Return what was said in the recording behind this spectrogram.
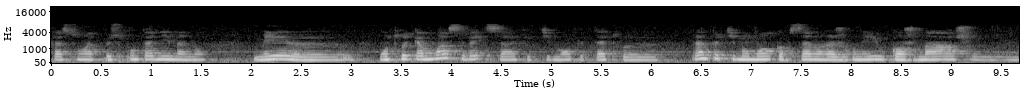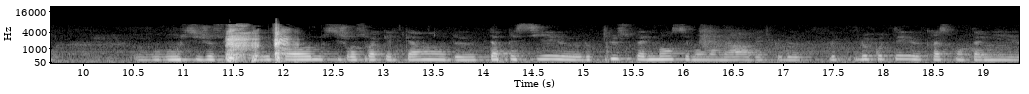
façon un peu spontanée maintenant. Mais euh, mon truc à moi, ça va être ça, effectivement, peut-être euh, plein de petits moments comme ça dans la journée, ou quand je marche, ou, si je suis au téléphone, ou si je reçois quelqu'un, d'apprécier euh, le plus pleinement ces moments-là, avec le, le, le, côté très spontané,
